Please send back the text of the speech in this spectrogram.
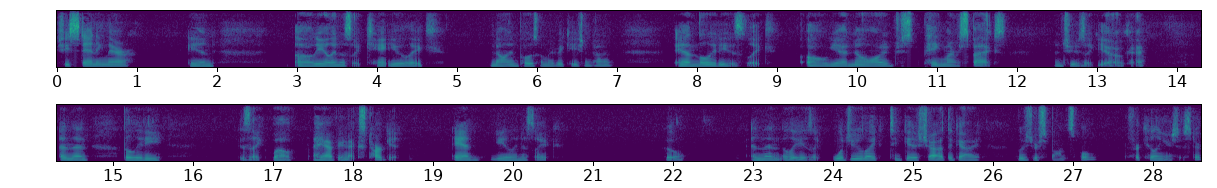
she's standing there, and uh, the alien is like, "Can't you like not impose on my vacation time?" And the lady is like, "Oh yeah, no, I'm just paying my respects." And she was like, "Yeah, okay." And then the lady is like, "Well, I have your next target," and Yelena's like, "Who?" And then the lady is like, Would you like to get a shot at the guy who's responsible for killing your sister?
